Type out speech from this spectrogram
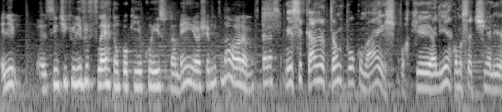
ele eu senti que o livro flerta um pouquinho com isso também, e eu achei muito da hora, muito interessante. Nesse caso, até um pouco mais, porque ali, como você tinha ali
